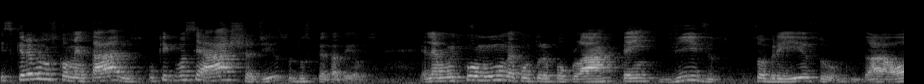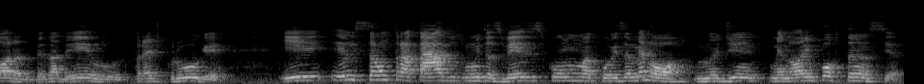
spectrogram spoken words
Escreva nos comentários o que, você acha disso dos pesadelos. Ele é muito comum na cultura popular, tem vídeos sobre isso, da hora do pesadelo, do Fred Krueger, e eles são tratados muitas vezes como uma coisa menor, de menor importância,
